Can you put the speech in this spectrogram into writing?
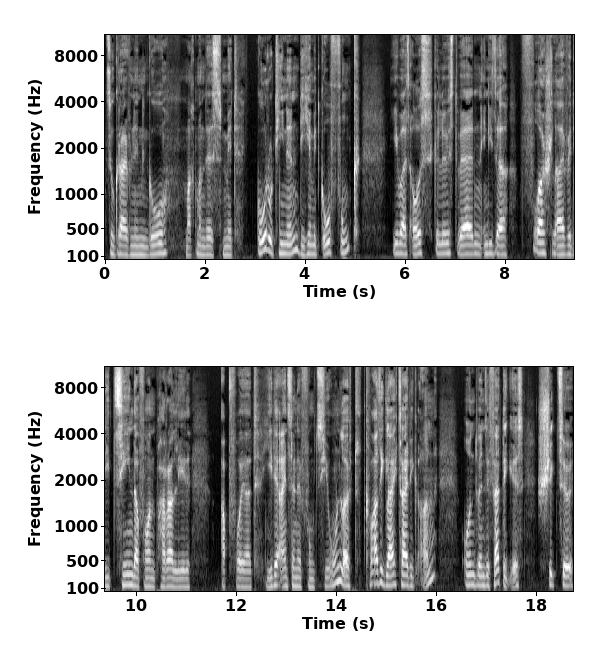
zugreifen. In Go macht man das mit Go-Routinen, die hier mit Go-Funk jeweils ausgelöst werden. In dieser Vorschleife, die zehn davon parallel abfeuert. Jede einzelne Funktion läuft quasi gleichzeitig an und wenn sie fertig ist, schickt sie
